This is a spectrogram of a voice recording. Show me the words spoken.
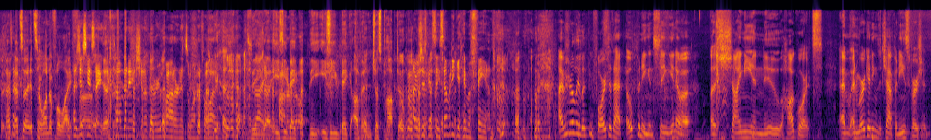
that's a it's a wonderful life. I was just uh, gonna say it's a combination of Harry Potter and It's a Wonderful Life. The uh, easy bake the easy bake oven just popped open. I was just gonna say, somebody get him a fan. I'm really looking forward to that opening and seeing, you know, a, a shiny and new Hogwarts. And, and we're getting the Japanese version.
